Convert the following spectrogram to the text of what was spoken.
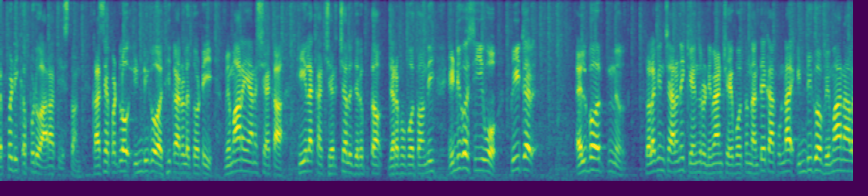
ఎప్పటికప్పుడు ఆరా తీస్తోంది. కాసేపట్లో ఇండిగో అధికారులతోటి విమానయాన శాఖ కీలక చర్చలు జరుపుతో జరపబోతోంది. ఇండిగో సీఈఓ పీటర్ ఎల్బర్ట్ను తొలగించాలని కేంద్రం డిమాండ్ చేయబోతోంది. అంతేకాకుండా ఇండిగో విమానాల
